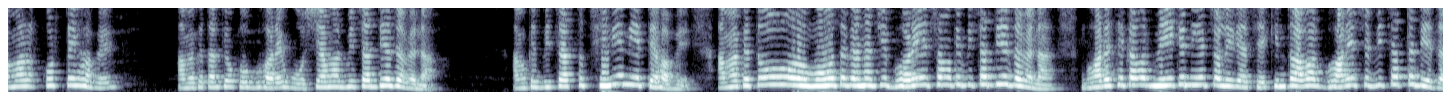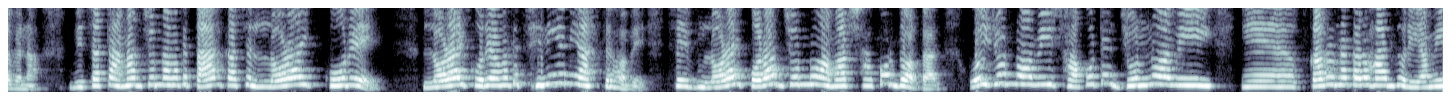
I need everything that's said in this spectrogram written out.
আমার করতেই হবে। আমাকে তার কেউ ঘরে বসে আমার বিচার দিয়ে যাবে না। আমাকে বিচার তো ছিনিয়ে নিতে হবে। আমাকে তো মমতা ব্যানার্জি ঘরে এসে আমাকে বিচার দিয়ে যাবে না। ঘরে থেকে আমার মেয়েকে নিয়ে চলে গেছে, কিন্তু আবার ঘরে এসে বিচারটা দিয়ে যাবে না। বিচারটা আনার জন্য আমাকে তার কাছে লড়াই করে লড়াই করে আমাকে ছিনিয়ে নিয়ে আসতে হবে। সেই লড়াই করার জন্য আমার সাপোর্ট দরকার। ওই জন্য আমি সাপোর্টের জন্য আমি কারও না কারও হাত ধরি। আমি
